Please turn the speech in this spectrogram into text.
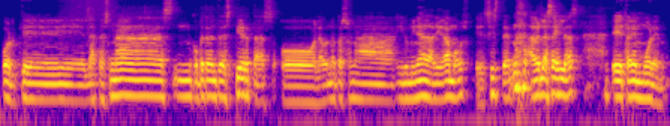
porque las personas completamente despiertas o la una persona iluminada, digamos, que existen, a ver las islas, eh, también mueren,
